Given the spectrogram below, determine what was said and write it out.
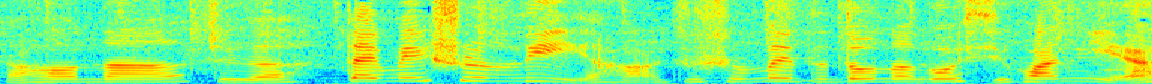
然后呢，这个带妹顺利哈，就是妹子都能够喜欢你。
